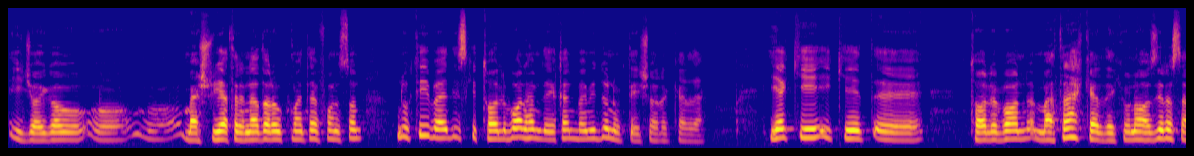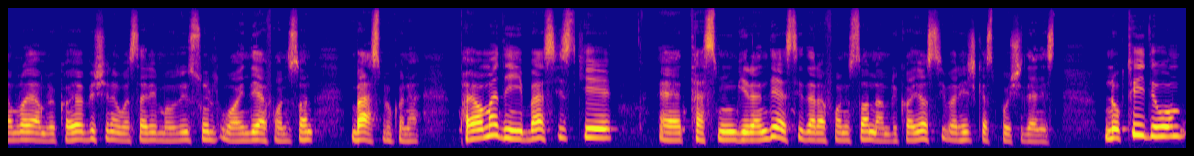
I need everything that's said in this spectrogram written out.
این جایگاه و مشروعیت را نداره حکومت افغانستان. نکته بعدی است که طالبان هم دقیقا به می دو نکته اشاره کرده. یکی ای که طالبان مطرح کرده که اونا حاضر است امرای امریکایی بشینه و سری موضوع صلح و آینده افغانستان بحث بکنه پیامد این بحث است که تصمیم گیرنده هستی در افغانستان امریکایی هستی بر هیچ کس پوشیده نیست. نکته دوم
